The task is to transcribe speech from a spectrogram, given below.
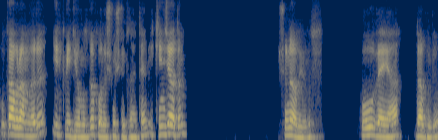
Bu kavramları ilk videomuzda konuşmuştuk zaten. İkinci adım şunu alıyoruz. U veya W.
